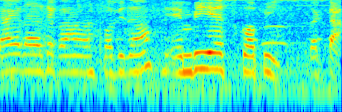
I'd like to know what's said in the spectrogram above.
काय का कॉफीचं M B S coffee Katta.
